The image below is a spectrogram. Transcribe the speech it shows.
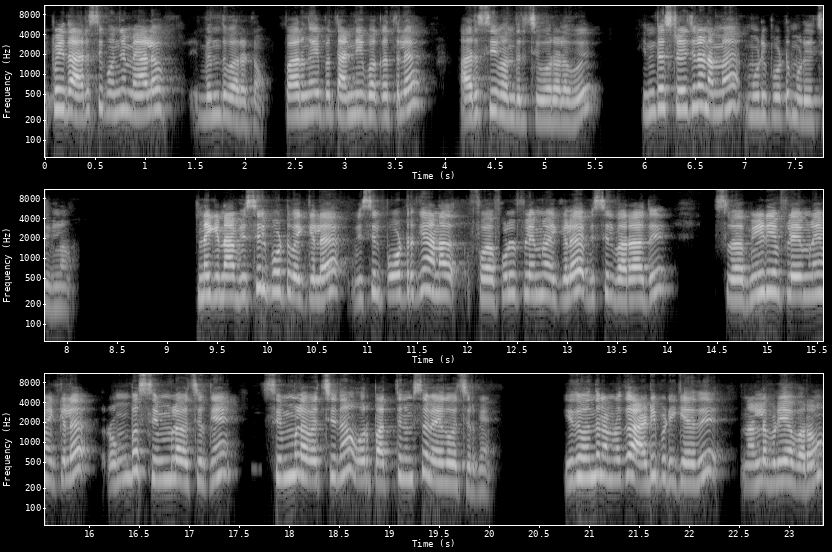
இப்போ இது அரிசி கொஞ்சம் மேலே வெந்து வரட்டும். பாருங்கள் இப்போ தண்ணி பக்கத்தில் அரிசி வந்துருச்சு ஓரளவு. இந்த ஸ்டேஜில் நம்ம மூடி போட்டு மூடி வச்சுக்கலாம். இன்றைக்கி நான் விசில் போட்டு வைக்கல. விசில் போட்டிருக்கேன் ஆனால் ஃபுல் ஃப்ளேமில் வைக்கல. விசில் வராது. மீடியம் ஃப்ளேம்லேயும் வைக்கல. ரொம்ப சிம்மில் வச்சுருக்கேன். சிம்மில் வச்சு தான் ஒரு பத்து நிமிஷம் வேக வச்சுருக்கேன். இது வந்து நம்மளுக்கு அடி பிடிக்காது. நல்லபடியாக வரும்.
